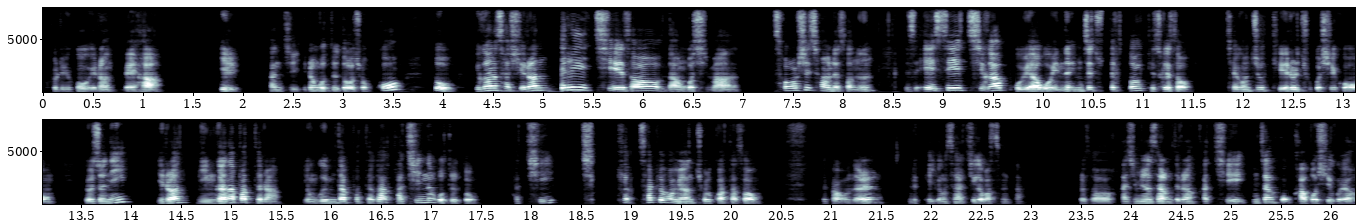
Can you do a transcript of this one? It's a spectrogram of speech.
그리고 이런 매하 1 단지 이런 것들도 좋고 또 이거는 사실은 LH에서 나온 것이지만 서울시 차원에서는 이제 SH가 보유하고 있는 임대주택도 계속해서 재건축 기회를 줄 것이고 여전히 이런 민간 아파트랑 연구 임대 아파트가 같이 있는 곳들도 같이 지켜, 살펴보면 좋을 것 같아서 제가 오늘 이렇게 영상을 찍어봤습니다. 그래서 관심 있는 사람들은 같이 현장 꼭 가보시고요.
